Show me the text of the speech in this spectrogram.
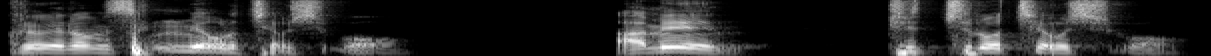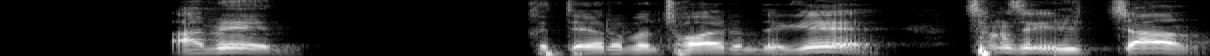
그리고 여러분 생명으로 채우시고, 아멘. 빛으로 채우시고, 아멘. 그때 여러분 저와 여러분들에게 창세기 1장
